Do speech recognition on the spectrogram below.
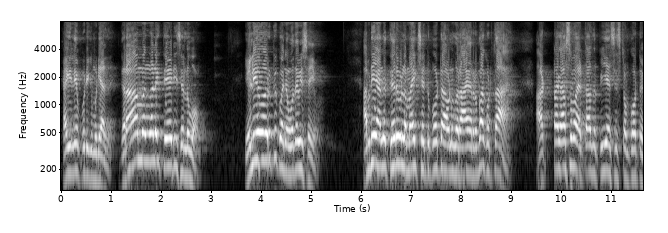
கையிலே பிடிக்க முடியாது. கிராமங்களை தேடி செல்லுவோம். எளியோருக்கு கொஞ்சம் உதவி செய்வோம். அப்படியே அங்கே தெருவில் மைக் செட்டு போட்டு அவனுக்கு ஒரு ஆயிரம் ரூபாய் கொடுத்தா அட்டகாசமாக எடுத்தாந்து பிஏ சிஸ்டம் போட்டு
